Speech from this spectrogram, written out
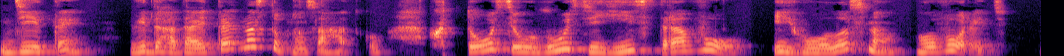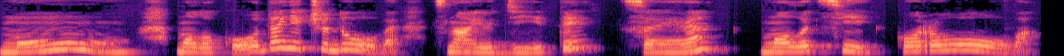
Діти, відгадайте наступну загадку. Хтось у лузі їсть траву і голосно говорить Му, молоко дає чудове. Знаю діти, це молодці, корова.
